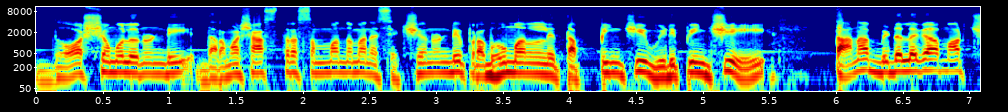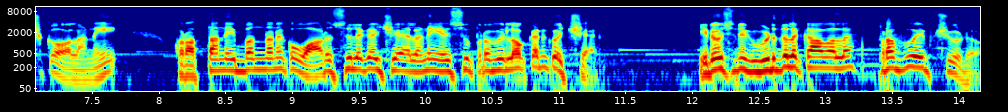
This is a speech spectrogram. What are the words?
దోషముల నుండి ధర్మశాస్త్ర సంబంధమైన శిక్ష నుండి ప్రభు మనల్ని తప్పించి విడిపించి తన బిడ్డలుగా మార్చుకోవాలని క్రొత్త నిబంధనకు వారసులుగా చేయాలని యేసు ప్రభు లోకానికి వచ్చారు. ఈరోజు నీకు విడుదల కావాలా? ప్రభు వైపు చూడు.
